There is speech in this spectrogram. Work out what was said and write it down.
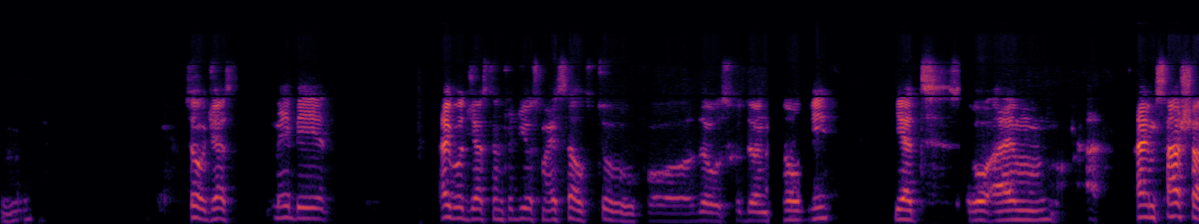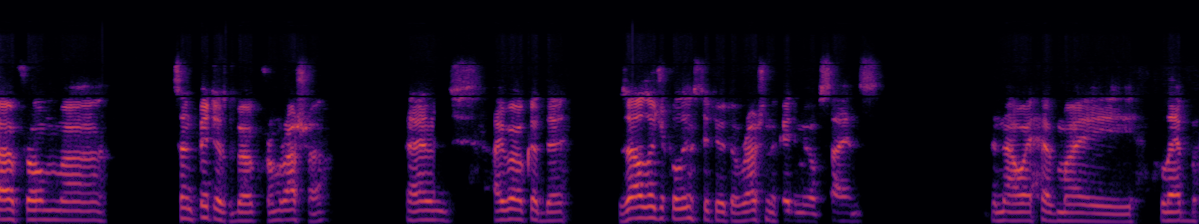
Mhm. So just maybe I will just introduce myself too for those who don't know me yet. So I'm I'm Sasha from uh, St. Petersburg, from Russia, and I work at the Zoological Institute of Russian Academy of Science. And now I have my lab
